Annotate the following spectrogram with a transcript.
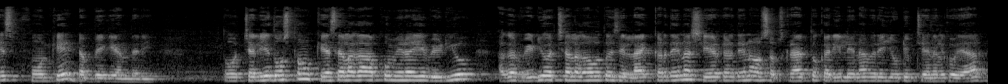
इस फ़ोन के डब्बे के अंदर ही। तो चलिए दोस्तों, कैसा लगा आपको मेरा ये वीडियो? अगर वीडियो अच्छा लगा हो तो इसे लाइक कर देना शेयर कर देना और सब्सक्राइब तो कर ही लेना मेरे यूट्यूब चैनल को यार,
